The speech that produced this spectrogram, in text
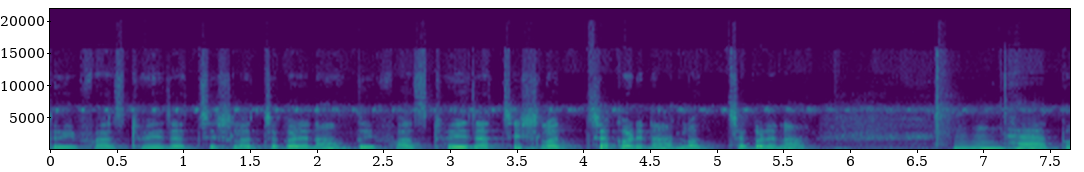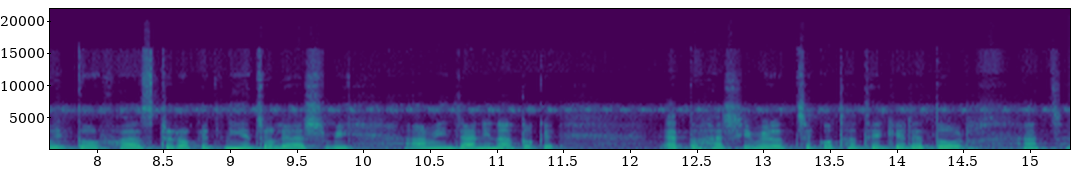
তুই ফার্স্ট হয়ে যাচ্ছিস, লজ্জা করে না? তুই ফার্স্ট হয়ে যাচ্ছিস, লজ্জা করে না? লজ্জা করে না? হ্যাঁ তুই তো ফার্স্ট রকেট নিয়ে চলে আসবি। আমি জানি না তোকে। এত হাসি বেরোচ্ছে কোথা থেকে রে তোর? আচ্ছা।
